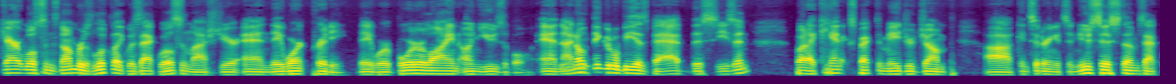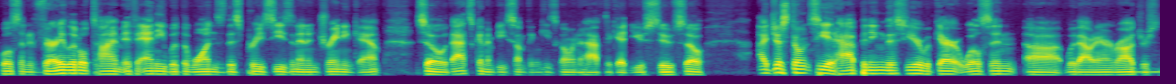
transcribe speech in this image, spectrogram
Garrett Wilson's numbers looked like with Zach Wilson last year, and they weren't pretty. They were borderline unusable. And I don't mm-hmm. think it'll be as bad this season, but I can't expect a major jump uh, considering it's a new system. Zach Wilson had very little time, if any, with the ones this preseason and in training camp. So that's going to be something he's going to have to get used to. So I just don't see it happening this year with Garrett Wilson uh, without Aaron Rodgers.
